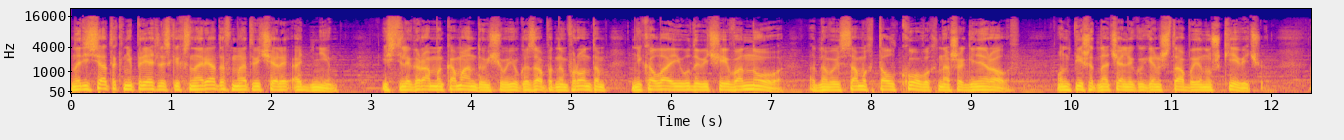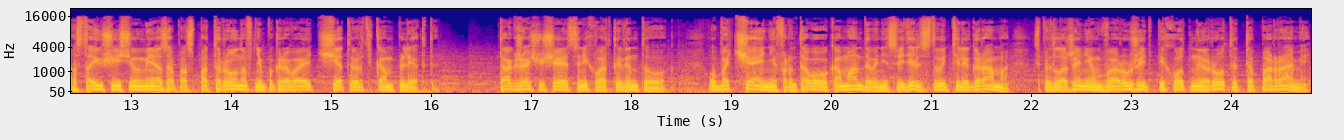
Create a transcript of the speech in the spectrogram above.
На десяток неприятельских снарядов мы отвечали одним – из телеграммы командующего Юго-Западным фронтом Николая Иудовича Иванова, одного из самых толковых наших генералов. Он пишет начальнику генштаба Янушкевичу. «Остающийся у меня запас патронов не покрывает четверть комплекта». Также ощущается нехватка винтовок. Об отчаянии фронтового командования свидетельствует телеграмма с предложением вооружить пехотные роты топорами,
